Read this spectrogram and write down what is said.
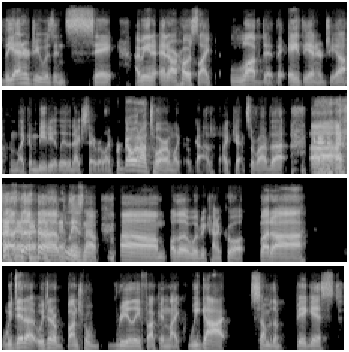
the energy was insane. I mean, and our hosts like loved it. They ate the energy up. And like immediately the next day, we're like, we're going on tour. I'm like, oh God, I can't survive that. Uh, please no. Um, although it would be kind of cool. But uh we did a we did a bunch of really fucking like we got some of the biggest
